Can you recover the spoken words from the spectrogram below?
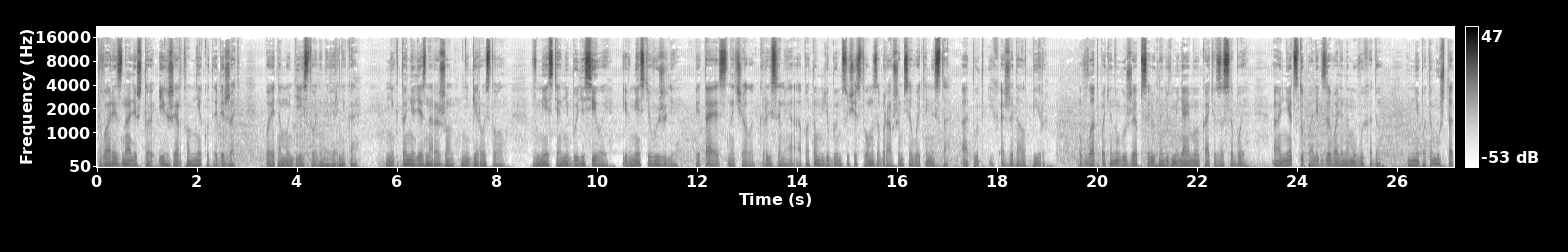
Твари знали, что их жертвам некуда бежать, поэтому действовали наверняка. Никто не лез на рожон, не геройствовал. Вместе они были силой и вместе выжили, питаясь сначала крысами, а потом любым существом, забравшимся в эти места. А тут их ожидал пир. Влад потянул уже абсолютно невменяемую Катю за собой, а они отступали к заваленному выходу. Не потому, что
